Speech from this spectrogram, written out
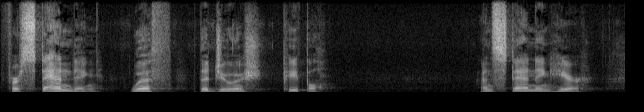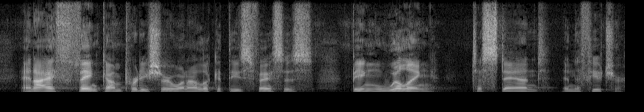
for standing with the Jewish people and standing here and I think, I'm pretty sure when I look at these faces, being willing to stand in the future.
